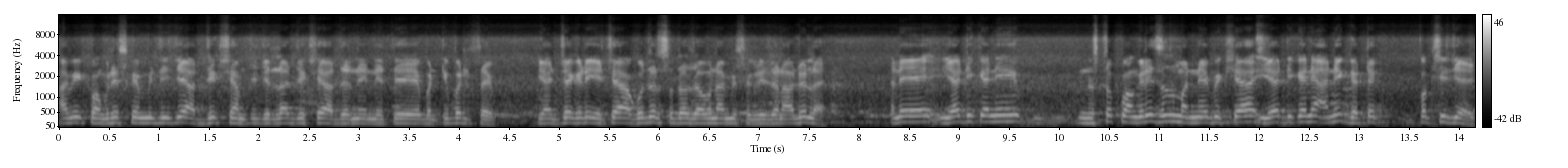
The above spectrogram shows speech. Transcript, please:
आम्ही काँग्रेस कमिटीचे अध्यक्ष आमचे जिल्हाध्यक्ष आदरणीय नेते बंटी पाटील साहेब यांच्याकडे याच्या अगोदरसुद्धा जाऊन आम्ही सगळेजण आलेलो आहे. आणि या ठिकाणी नुसतं काँग्रेसच म्हणण्यापेक्षा या ठिकाणी अनेक घटक पक्ष जे आहेत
